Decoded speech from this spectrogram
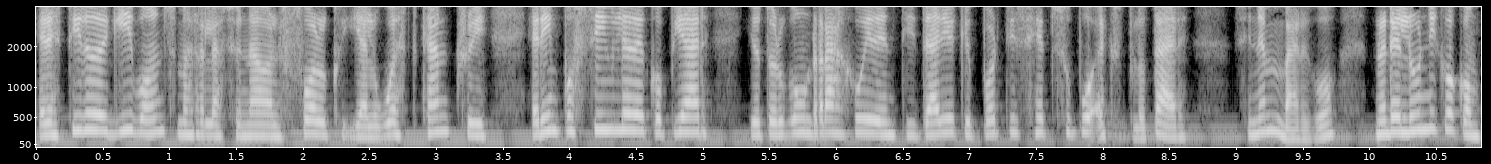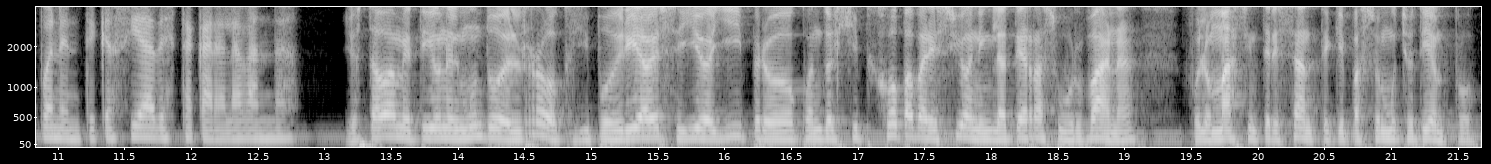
El estilo de Gibbons, más relacionado al folk y al west country, era imposible de copiar y otorgó un rasgo identitario que Portishead supo explotar. Sin embargo, no era el único componente que hacía destacar a la banda. Yo estaba metido en el mundo del rock y podría haber seguido allí, pero cuando el hip hop apareció en Inglaterra suburbana, fue lo más interesante que pasó en mucho tiempo.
